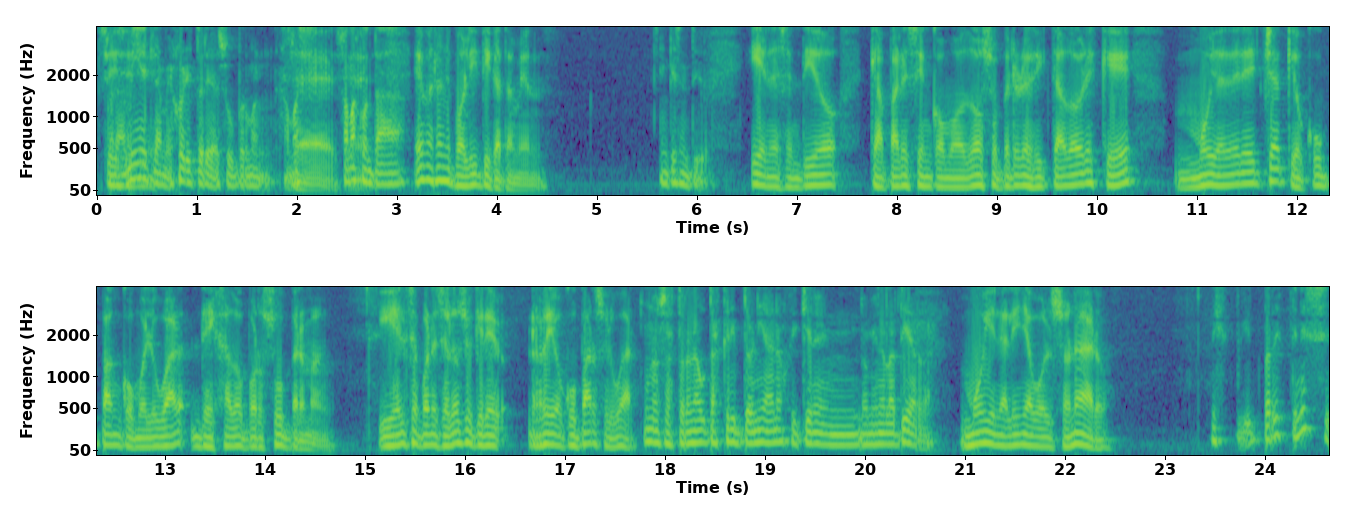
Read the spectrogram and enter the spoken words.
Sí, Para sí, mí sí. es la mejor historia de Superman. Jamás, jamás contada. Es bastante política también. ¿En qué sentido? Y en el sentido que aparecen como dos superiores dictadores que, muy de derecha, que ocupan como el lugar dejado por Superman. Y él se pone celoso y quiere reocupar su lugar. Unos astronautas kryptonianos que quieren dominar la Tierra. Muy en la línea Bolsonaro. ¿Tenés,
